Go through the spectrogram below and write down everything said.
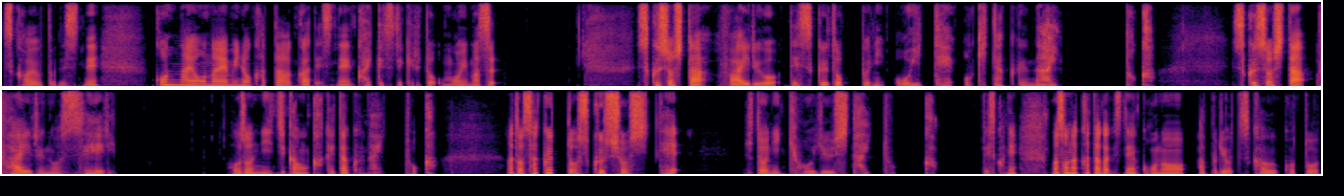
使うとですね、こんなお悩みの方がですね、解決できると思います。スクショしたファイルをデスクトップに置いておきたくないとか、スクショしたファイルの整理、保存に時間をかけたくないとか、あとサクッとスクショして人に共有したいとですかね。まあ、そんな方がですね、このアプリを使うこと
